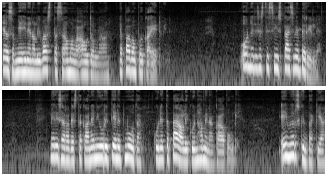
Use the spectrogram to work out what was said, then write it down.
Elsa Miehinen oli vastassa omalla autollaan ja Paavon poika Edvin. Onnellisesti siis pääsimme perille. Merisaradestakaan en juuri tiennyt muuta kuin että pää oli kuin Haminan kaupunki. Ei myrskyn takia,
